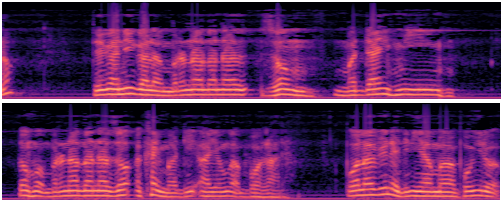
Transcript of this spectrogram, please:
နော်ဒီကံကြီးကာလမရဏတနာဇောမတိုင်းမီတော့မဟုတ်မရဏတနာဇောအခိုက်မှာဒီအာယုံကပေါ်လာတယ်ပေါ်လာပြင်းတဲ့ဒီနေရာမှာဘုန်းကြီးတို့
